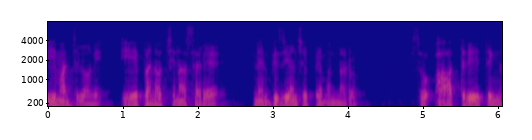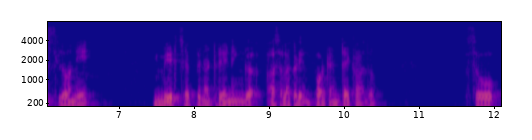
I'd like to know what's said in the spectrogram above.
ఈ మధ్యలోని ఏ పని వచ్చినా సరే నేను బిజీ అని చెప్పేమన్నారు సో ఆ త్రీ థింగ్స్లోని మీరు చెప్పిన ట్రైనింగ్ అసలు అక్కడ ఇంపార్టెంటే కాదు. సో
